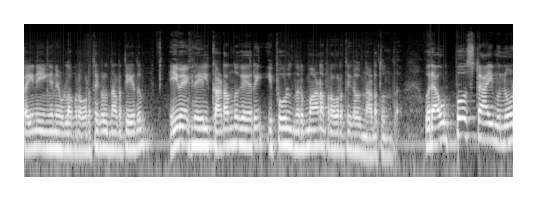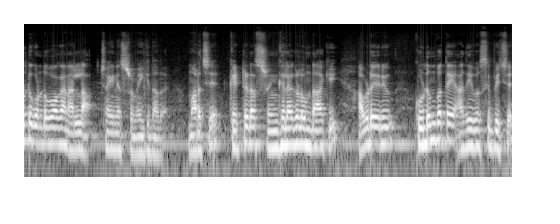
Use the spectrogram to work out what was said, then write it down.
ചൈന ഇങ്ങനെയുള്ള പ്രവർത്തികൾ നടത്തിയതും. ഈ മേഖലയിൽ കടന്നുകയറി ഇപ്പോൾ നിർമ്മാണ പ്രവർത്തികൾ നടത്തുന്നത്. ഒരു ഔട്ട് പോസ്റ്റായി മുന്നോട്ട് കൊണ്ടുപോകാനല്ല ചൈന ശ്രമിക്കുന്നത്. മറിച്ച് കെട്ടിട ശൃംഖലകൾ ഉണ്ടാക്കി അവിടെ ഒരു കുടുംബത്തെ അധിവസിപ്പിച്ച്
